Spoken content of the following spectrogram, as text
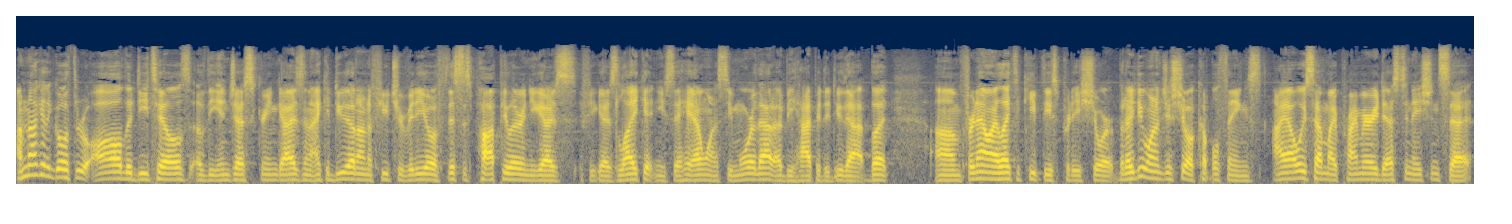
I'm not going to go through all the details of the ingest screen, guys, and I could do that on a future video. If this is popular and you guys, if you guys like it and you say, hey, I want to see more of that, I'd be happy to do that. But um, for now, I like to keep these pretty short, but I do want to just show a couple things. I always have my primary destination set.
